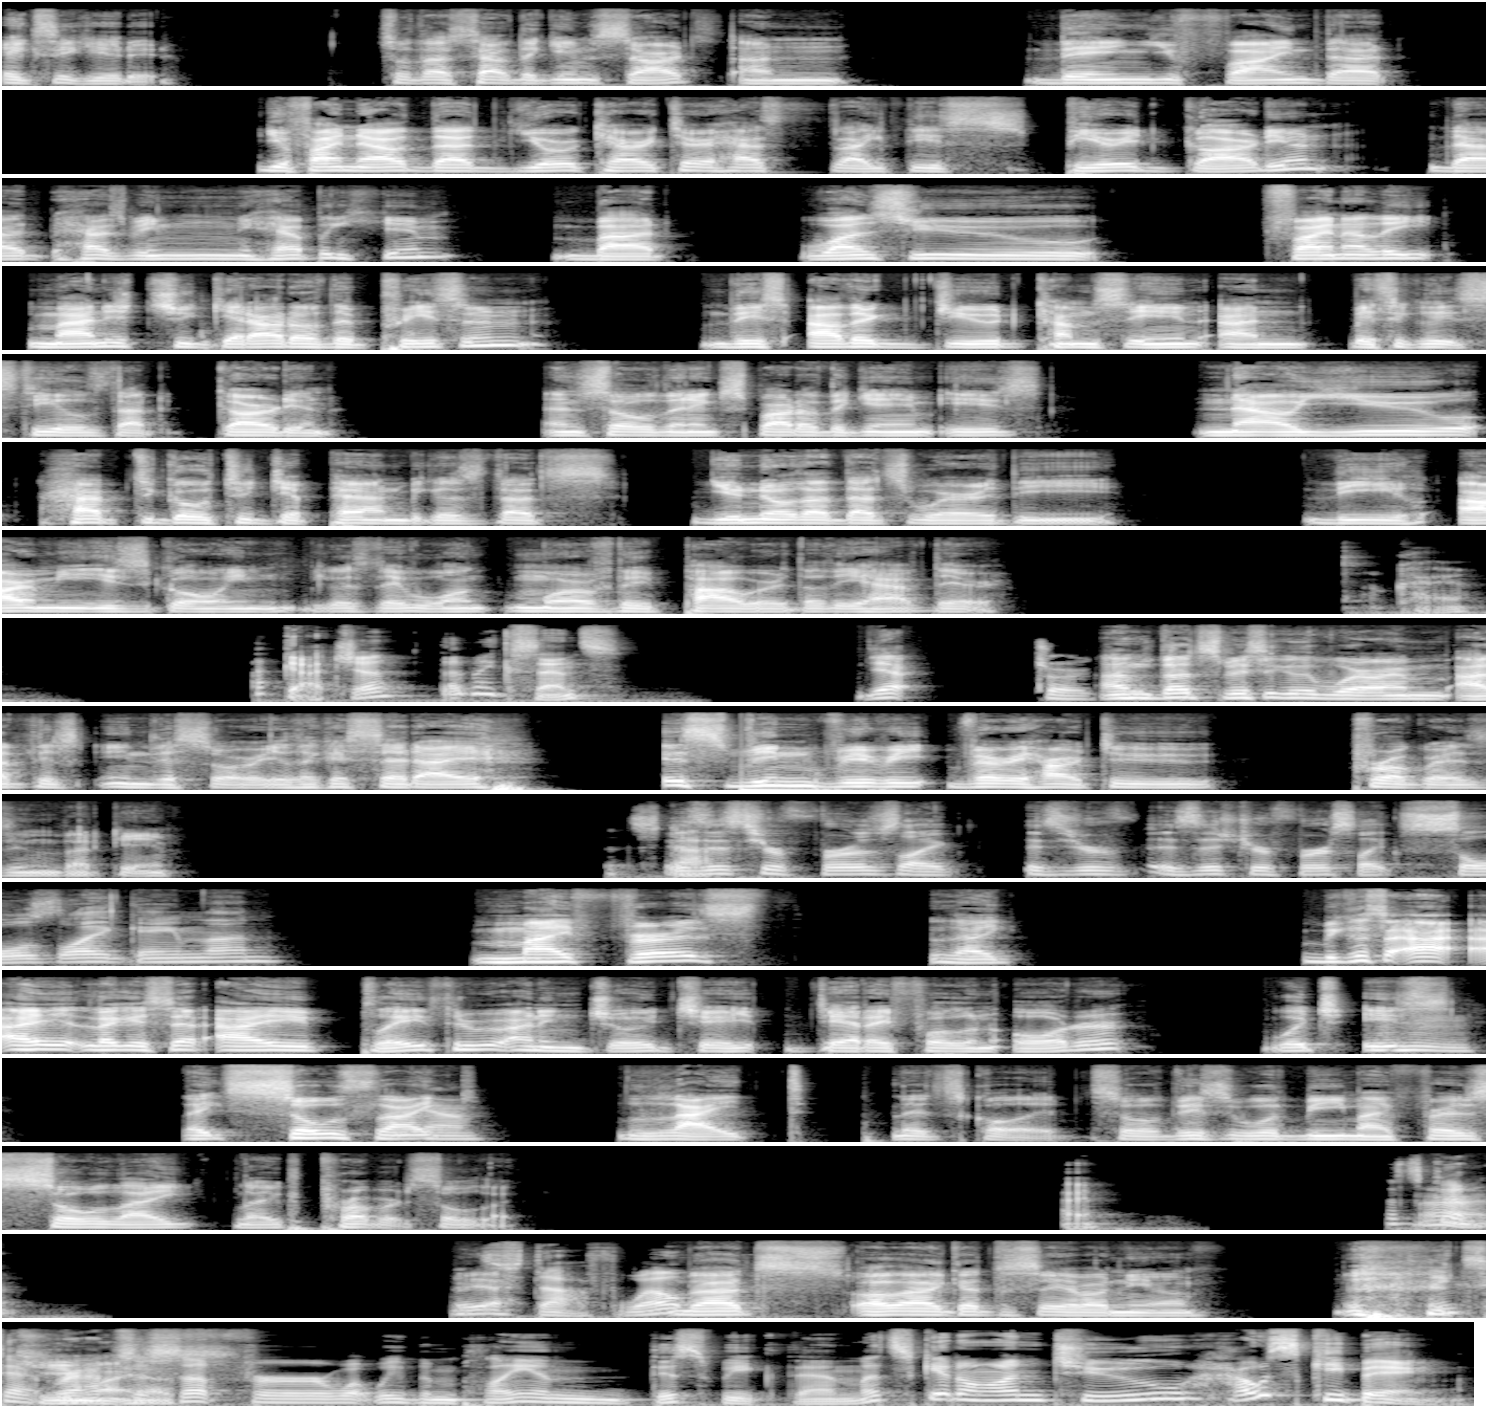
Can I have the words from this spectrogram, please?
executed. So that's how the game starts and then you find that you find out that your character has like this spirit guardian that has been helping him but once you finally manage to get out of the prison this other dude comes in and basically steals that guardian. And so the next part of the game is now you have to go to japan because that's you know that that's where the the army is going because they want more of the power that they have there. Okay, I gotcha. That makes sense. yeah Sure. and that's basically where I'm at this in the story. Like I said, I it's been very very hard to progress in that game. Is this your first like? Is your is this your first like Souls like game then? My first like because I I like I said I played through and enjoyed J- Jedi Fallen Order, which is Mhm. like Souls like Yeah. light, let's call it. So this would be my first Soul like like proper Soul like. That's All good. right. Good Yeah. stuff. Well, That's all I got to say about Nioh. I think that wraps us up for what we've been playing this week. Then let's get on to housekeeping.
